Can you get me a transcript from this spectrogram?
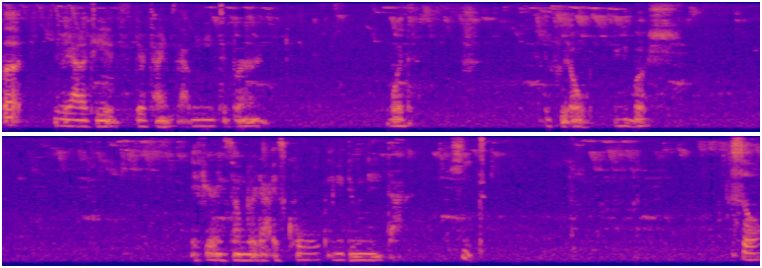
But the reality is, there are times that we need to burn wood if out in the bush. If you're in somewhere that is cold and you do need that heat. So,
